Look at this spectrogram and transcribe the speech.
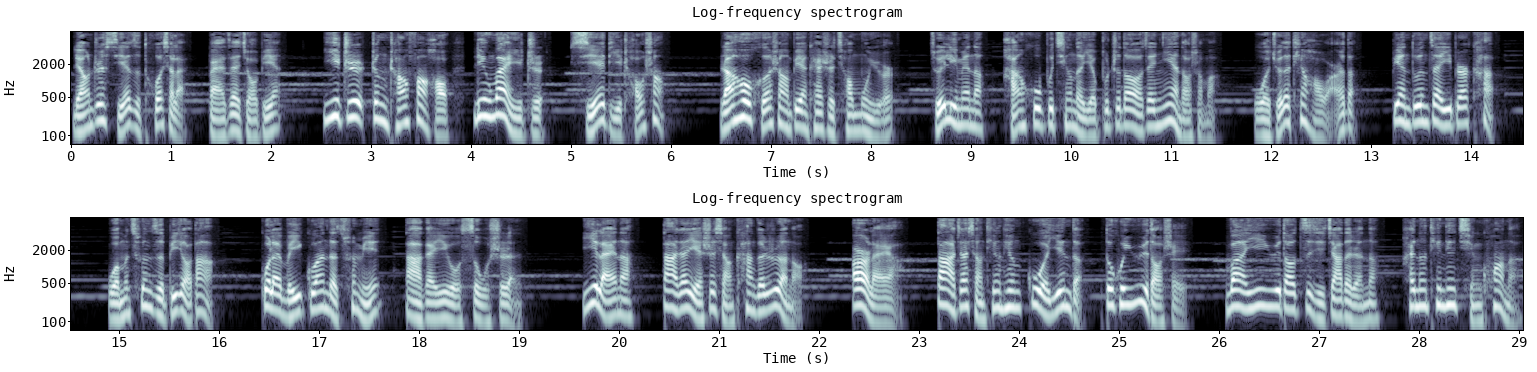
两只鞋子脱下来摆在脚边。一只正常放好，另外一只鞋底朝上，然后和尚便开始敲木鱼儿，嘴里面呢含糊不清的，也不知道在念叨什么。我觉得挺好玩的，便蹲在一边看。我们村子比较大，过来围观的村民大概也有四五十人。一来呢，大家也是想看个热闹；二来呀，大家想听听过阴的都会遇到谁，万一遇到自己家的人呢，还能听听情况呢。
